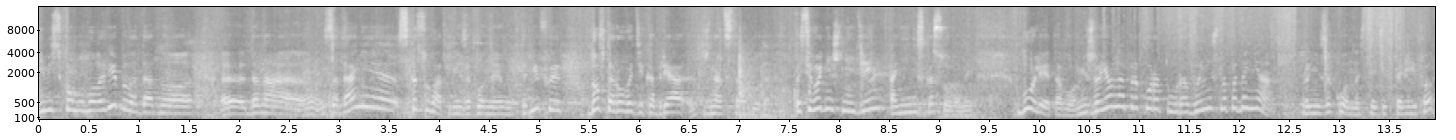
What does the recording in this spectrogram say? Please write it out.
І міському голові було дано, е, дано задання скасувати незаконні тарифи до 2 декабря 2013 года. По сьогоднішній день вони не скасовані. Более того, Межрайонная прокуратура вынесла подання про незаконность этих тарифов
